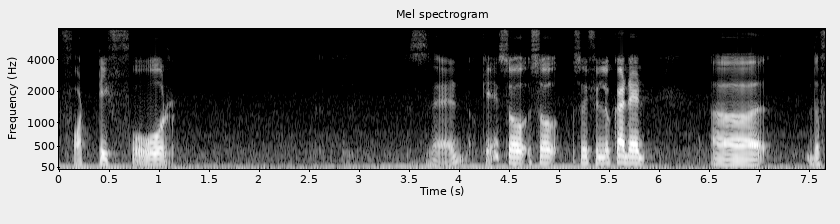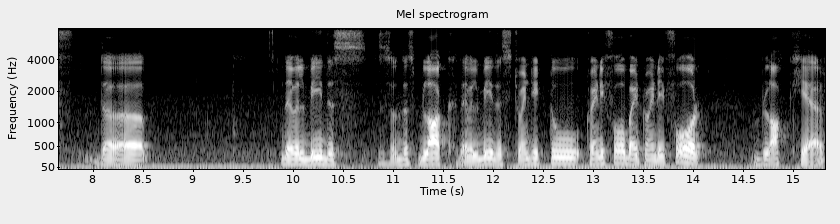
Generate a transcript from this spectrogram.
44 z, okay. So, so, so if you look at it, uh, the the there will be this so this block there will be this 22 24 by 24 block here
